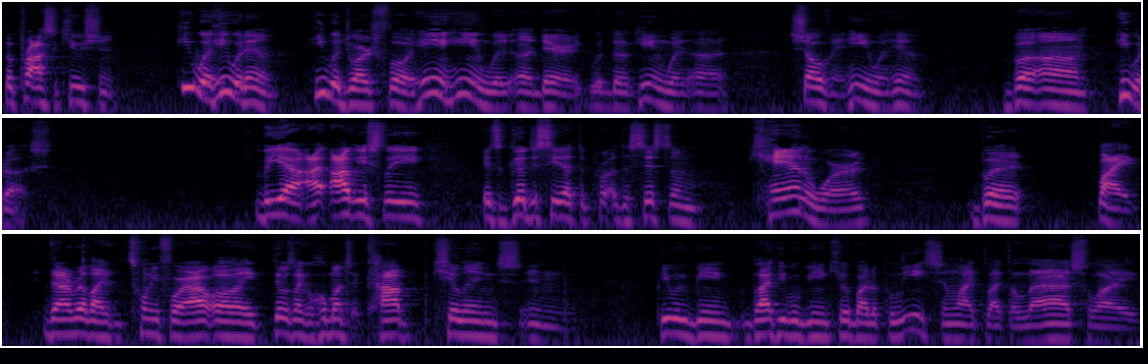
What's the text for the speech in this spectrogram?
the prosecution. He with he with him. He with George Floyd. He he ain't with uh, Derek. With the he ain't with uh, Chauvin. He ain't with him. But um he with us. But yeah, I, obviously it's good to see that the the system can work, but like then I read like 24 hour or like there was like a whole bunch of cop killings and people being black people being killed by the police in like like the last like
